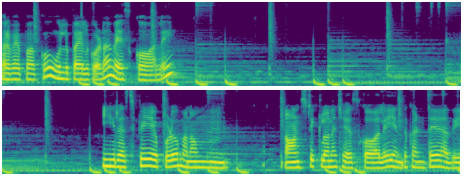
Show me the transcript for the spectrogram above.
కరివేపాకు ఉల్లిపాయలు కూడా వేసుకోవాలి. ఈ రెసిపీ ఎప్పుడు మనం నాన్ స్టిక్లోనే చేసుకోవాలి. ఎందుకంటే అది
